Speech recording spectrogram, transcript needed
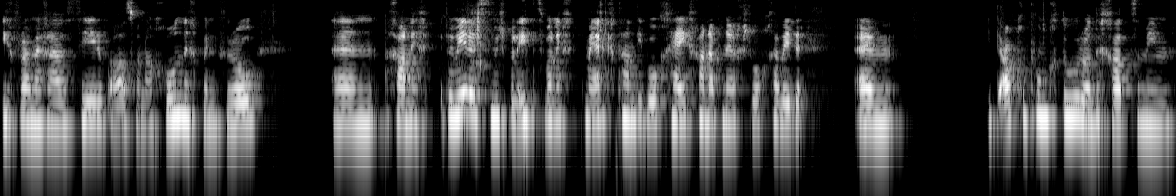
ich freue mich auch sehr auf alles, was noch kommt. Ich bin froh, ähm, kann ich, bei mir ist zum Beispiel jetzt, wo ich gemerkt habe, die Woche, hey, ich kann ab nächste Woche wieder ähm, in die Akupunktur und ich kann zu meinem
